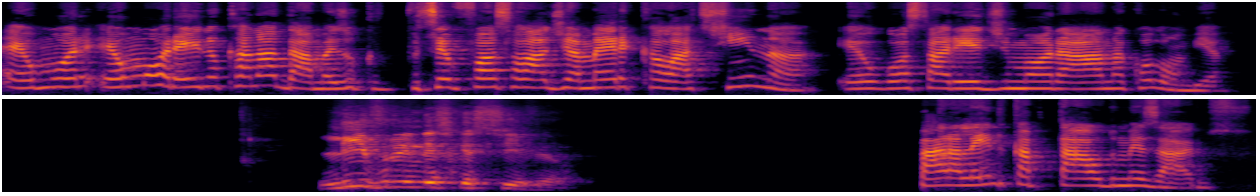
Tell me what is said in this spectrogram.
Eu, more, eu morei no Canadá, mas se eu fosse falar de América Latina, eu gostaria de morar na Colômbia. Livro inesquecível. Para além do capital do Mesaros.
